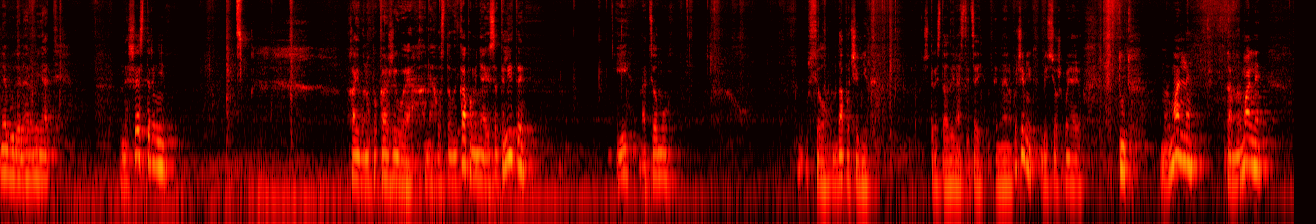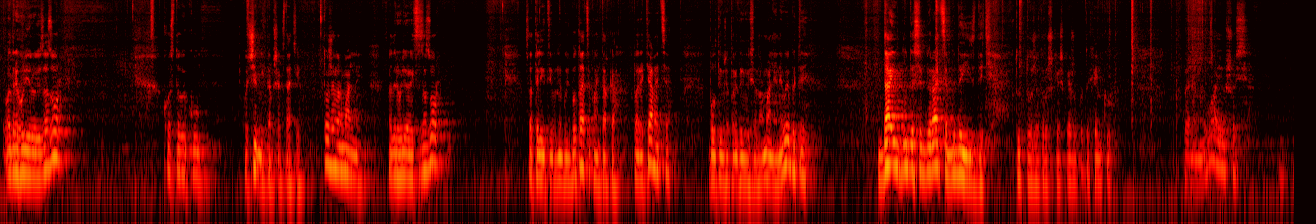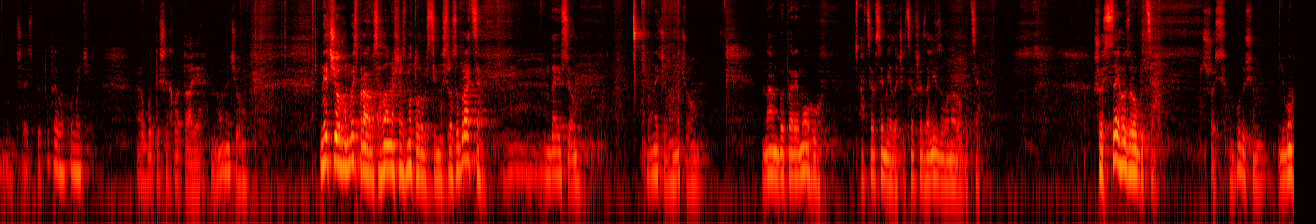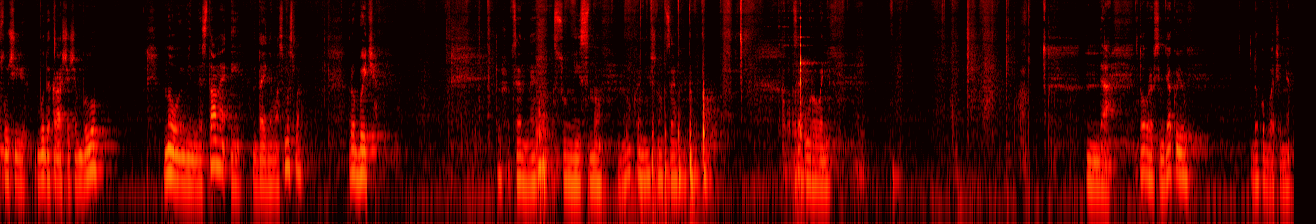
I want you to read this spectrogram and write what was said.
Не буде не міняти не шестерні. Хай воно поки живе. Не хвостовика, поміняю сателіти. І на цьому все, да, почивник. 411 цей, наверное, почивник, без всього, що поміняю. Тут нормальний, там нормальний. Отрегулюю зазор хвостовику. Почивник там ще, кстати, теж нормальний. Отрегулюється зазор. Сателіти не будуть болтатися, планетарка перетягнеться. Болти вже передивився нормально, не вибиті. Дай буде собиратися, буде їздити. Тут теж трошки, я ж кажу, потихеньку перемиваю щось. Ще плиту треба помити. Роботи ще вистачає. Ну нічого. Нічого, ми справимося. Головне, що з мотором з цимось розібратися. Да і все. Ну нічого, нічого. Нам би перемогу, а це все мелочі, це все залізо, воно робиться. Щось з цього зробиться, щось в будущому. В будь-якому випадку буде краще, ніж було. Новим він не стане і дай нема смисла робити. То що це не сумісно. Ну, звісно, це, це уровень. Да. Добре, всім дякую. До побачення.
